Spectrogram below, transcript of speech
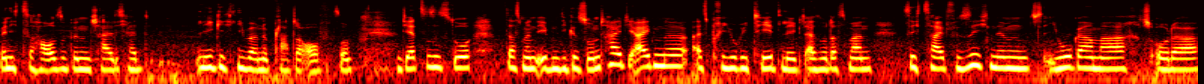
wenn ich zu Hause bin, schalte ich halt lege ich lieber eine Platte auf. So. Und jetzt ist es so, dass man eben die Gesundheit, die eigene, als Priorität legt. Also dass man sich Zeit für sich nimmt, Yoga macht oder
